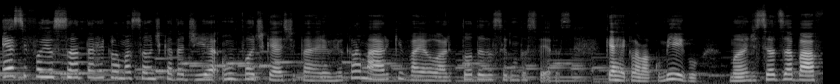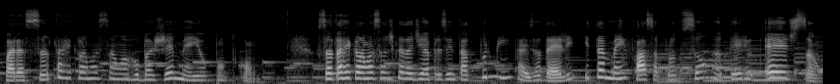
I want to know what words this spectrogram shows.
Esse foi o Santa Reclamação de Cada Dia, um podcast para eu reclamar que vai ao ar todas as segundas-feiras. Quer reclamar comigo? Mande seu desabafo para santareclamação.gmail.com. Santa Reclamação de Cada Dia é apresentado por mim, Thais Odelli, e também faço a produção, roteiro e edição.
